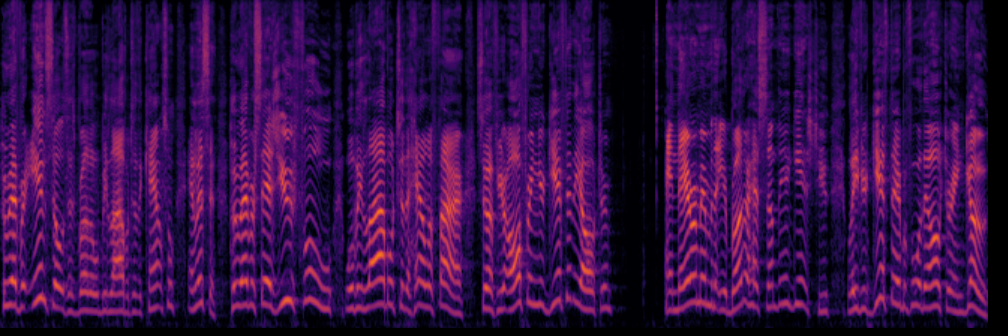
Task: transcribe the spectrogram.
Whoever insults his brother will be liable to the council. And listen, whoever says, You fool, will be liable to the hell of fire. So if you're offering your gift at the altar, and there remember that your brother has something against you. Leave your gift there before the altar and go.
